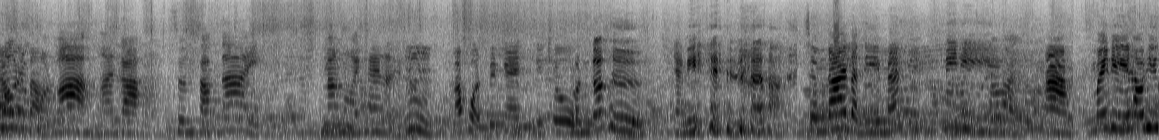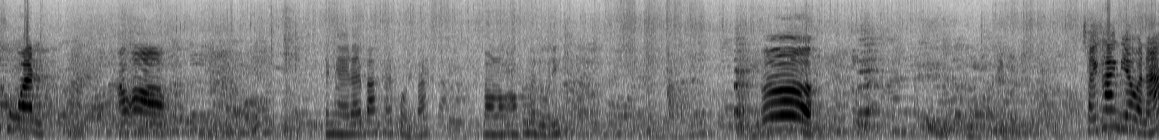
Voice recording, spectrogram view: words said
แล้เพื่วอไงดูต่อผลว่ามันจะซึมซับได้มากน้อยแค่ไหนอืมแล้วผลเป็นไงทิชชู่ผลก็คืออย่างนี้เห็นนะคะซึมได้แต่ดีไหมไม่ดีเท่าไหร่อะไม่ดีเท่าที่ควร เอาออก เป็นไงได้บ้างได้ผลปะลองลองเอาขึ้นมาดูดิเออ ใช้ข้างเดียวอะนะ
